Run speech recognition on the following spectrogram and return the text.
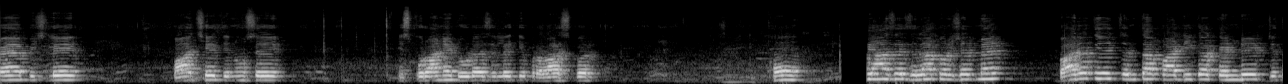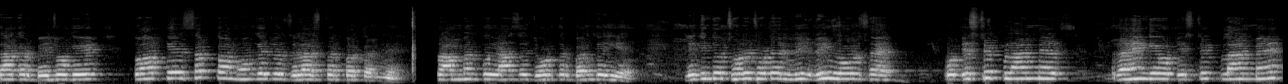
मैं पिछले पाँच छः दिनों से इस पुराने डोडा ज़िले के प्रवास पर हूँ। यहाँ से जिला परिषद में भारतीय जनता पार्टी का कैंडिडेट जिताकर भेजोगे तो आपके सब काम होंगे जो जिला स्तर पर करने। ब्राह्मण को यहाँ से जोड़कर बन गई है। लेकिन जो छोटे छोटे रिंग रोड्स हैं, वो डिस्ट्रिक्ट प्लान में रहेंगे और डिस्ट्रिक्ट प्लान में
